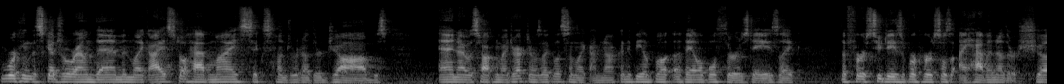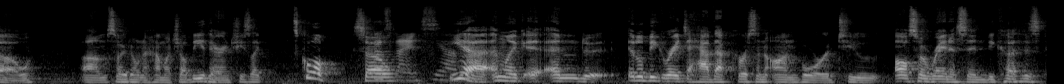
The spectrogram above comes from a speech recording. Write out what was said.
working the schedule around them, and like I still have my 600 other jobs. And I was talking to my director, I was like, listen, like, I'm not going to be ab- available Thursdays. Like, the first two days of rehearsals, I have another show, um, so I don't know how much I'll be there. And she's like, it's cool. So That's nice. Yeah. yeah, and like, and it'll be great to have that person on board to also rein us in because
